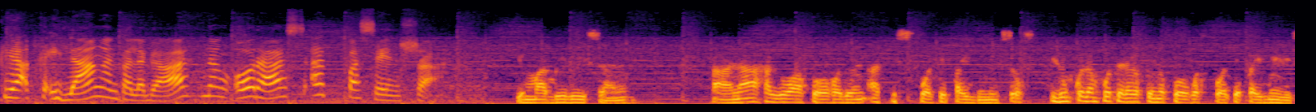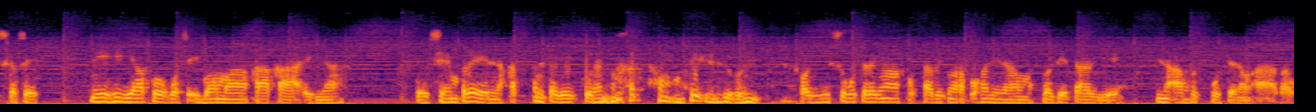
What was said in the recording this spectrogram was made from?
kaya kailangan talaga ng oras at pasensya. Yung mabilisan, ah nakakagawa po ako doon at least 45 minutes. So, doon ko lang po talaga pinufocus 45 minutes kasi nahihiya po ako sa ibang mga kakain niya. So, siyempre, nakat ang tagal ko na nakatambay doon. Pag gusto ko talaga, po, sabi ko nga po kanina, mas mag-detalye, inaabot po siya ng araw.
